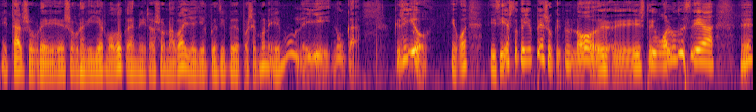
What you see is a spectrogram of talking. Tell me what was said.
y, tal sobre sobre Guillermo Doca ni la zona valla y el principio de patrimonio yo no leí nunca. Qué sé yo igual decía esto que yo pienso que no eh, esto igual lo decía ¿eh?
